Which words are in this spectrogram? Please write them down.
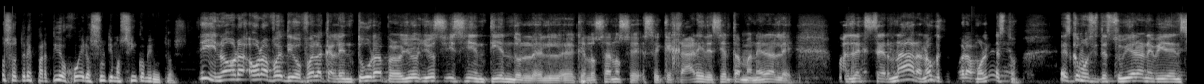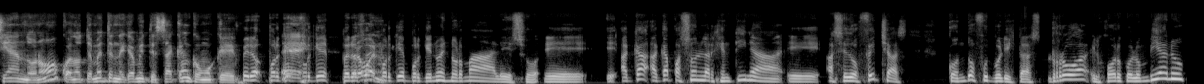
o tres partidos juegue los últimos cinco minutos. Sí, no, ahora, ahora fue, digo, fue la calentura, pero yo, yo sí, sí entiendo el, que Lozano se, se, quejara y de cierta manera le, pues, le externara, ¿no? Que se fuera molesto. Es como si te estuvieran evidenciando, ¿no? Cuando te meten de cambio y te sacan como que. Pero, ¿por qué? Eh, pero, bueno. por qué? Porque no es normal eso. Eh, eh, acá, acá pasó en la Argentina hace dos fechas con dos futbolistas, Roa, el jugador colombiano,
